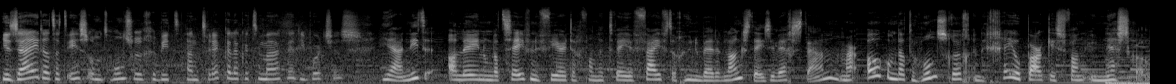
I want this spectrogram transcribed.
je zei dat het is om het hondsruggebied aantrekkelijker te maken, die bordjes. Ja, niet alleen omdat 47 van de 52 hunebedden langs deze weg staan, maar ook omdat de Hondsrug een geopark is van UNESCO.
